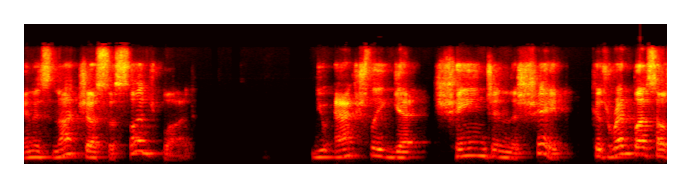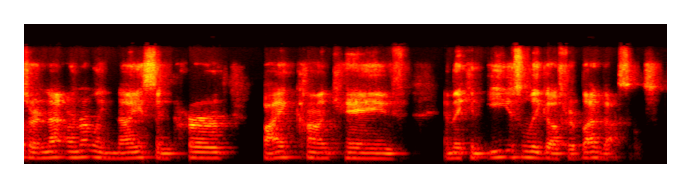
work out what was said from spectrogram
And it's not just the sludge blood. You actually get change in the shape because red blood cells are not are normally nice and curved, biconcave, and they can easily go through blood vessels.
